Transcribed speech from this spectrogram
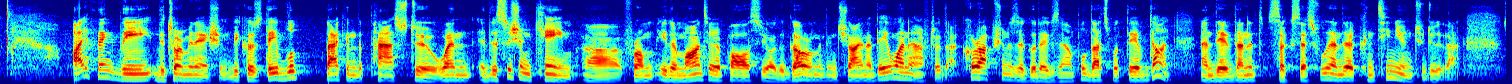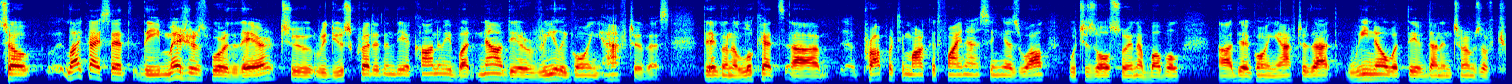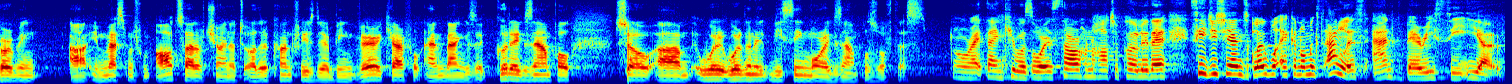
I think the determination, because they've looked back in the past too. When a decision came uh, from either monetary policy or the government in China, they went after that. Corruption is a good example. That's what they've done. And they've done it successfully, and they're continuing to do that. So, like I said, the measures were there to reduce credit in the economy, but now they're really going after this. They're going to look at uh, property market financing as well, which is also in a bubble. Uh, they're going after that. We know what they've done in terms of curbing uh, investment from outside of China to other countries. They're being very careful. Anbang is a good example. So um, we're, we're going to be seeing more examples of this. All right, thank you as always. Saruhan Hatipoglu there, CGTN's Global Economics Analyst and BERI CEO.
